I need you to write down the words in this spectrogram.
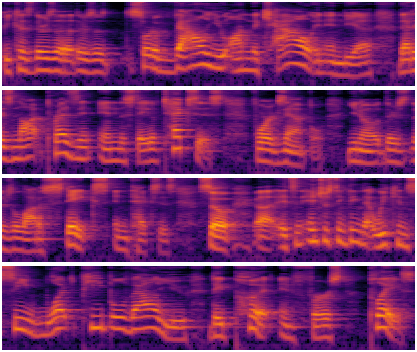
because there's a there's a sort of value on the cow in India that is not present in the state of Texas, for example. You know, there's there's a lot of steaks in Texas, so uh, it's an interesting thing that we can see what people value they put in first place.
